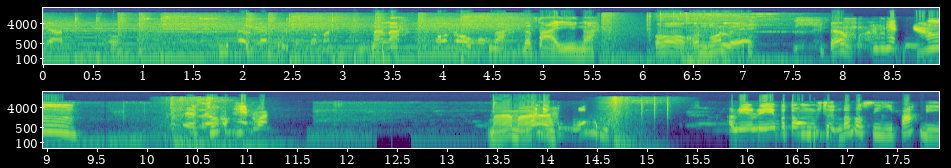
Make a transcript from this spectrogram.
เลือโอ้เลือเลือกูก็มันนั่นน่ะโอ้โหงงอะแล้วตายอีกอะโอ้โหคนโหดเลยแล้วเห็ดเงาเสร็จะจแล้สู้วกับเห็ดวะมามามาดิเอาเร็วๆไม่ต้องเสริมแล้วเบอร์สี่ปักดี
